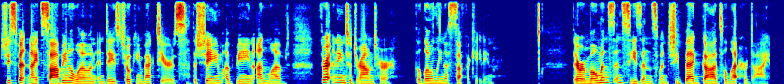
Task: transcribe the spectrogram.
She spent nights sobbing alone and days choking back tears, the shame of being unloved, threatening to drown her, the loneliness suffocating. There were moments and seasons when she begged God to let her die.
